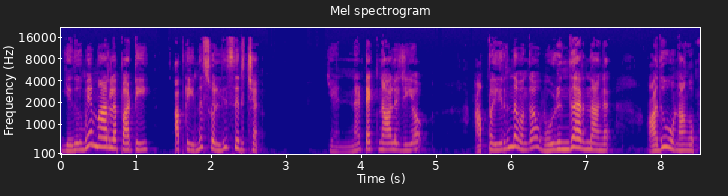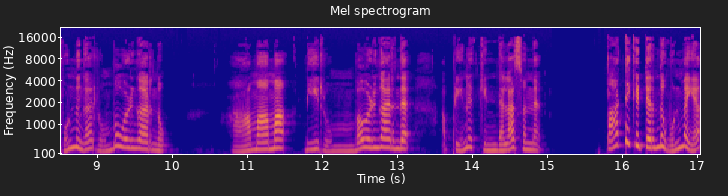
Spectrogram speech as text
எதுவுமே மாறல பாட்டி அப்படின்னு சொல்லி சிரிச்சேன். என்ன டெக்னாலஜியோ அப்ப இருந்தவங்க ஒழுங்கா இருந்தாங்க. அதுவும் நாங்க பொண்ணுங்க ரொம்ப ஒழுங்கா இருந்தோம். ஆமாமா நீ ரொம்ப ஒழுங்கா இருந்த அப்படின்னு கிண்டலா சொன்னேன். பாட்டிக்கிட்ட இருந்து உண்மைய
